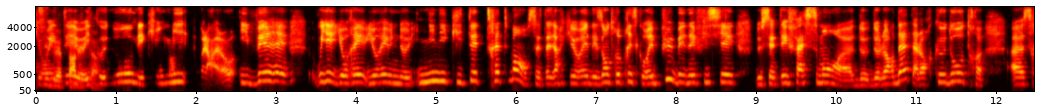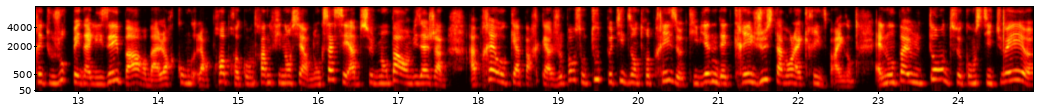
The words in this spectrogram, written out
qui ont été économes et qui ont mis... Voilà, alors ils verraient, vous voyez, il y aurait, il y aurait une, iniquité de traitement, c'est-à-dire qu'il y aurait des entreprises qui auraient pu bénéficier de cet effacement de, de leur dette, alors que d'autres seraient toujours pénalisées par bah, leur, leur propre contrat financière. Donc ça, c'est absolument pas envisageable. Après, au cas par cas, je pense aux toutes petites entreprises qui viennent d'être créées juste avant la crise, par exemple. Elles n'ont pas eu le temps de se constituer euh,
